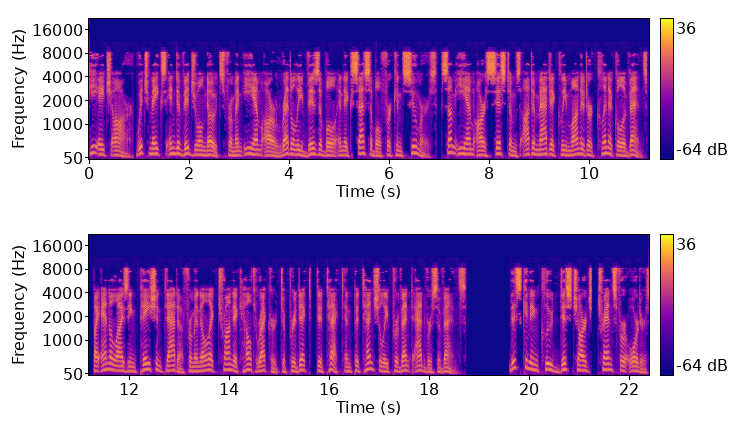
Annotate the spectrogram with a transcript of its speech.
(PHR), which makes individual notes from an EMR readily visible and accessible for consumers. Some EMR systems automatically monitor clinical events by analyzing patient data from an electronic health record to predict, detect and potentially prevent adverse events. This can include discharge, transfer orders,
